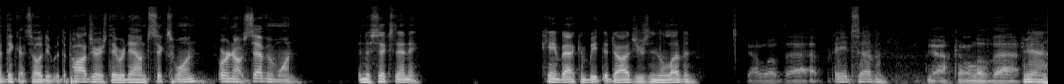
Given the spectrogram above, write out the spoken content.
I think I told you, but the Padres, they were down 6 1, or no, 7 1 in the sixth inning. Came back and beat the Dodgers in 11, Gotta love that. 8 7. Yeah, gotta love that. Yeah.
